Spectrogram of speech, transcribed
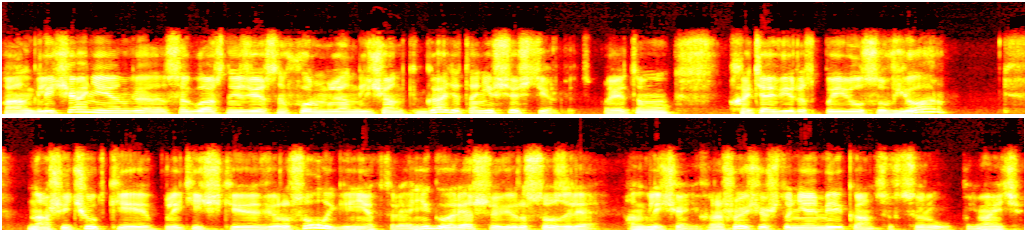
А англичане, согласно известной формуле англичанки гадят, они все стерпят. Поэтому, хотя вирус появился в ЮАР, наши чуткие политические вирусологи некоторые, они говорят, что вирус создали англичане. Хорошо еще, что не американцы в ЦРУ, понимаете?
